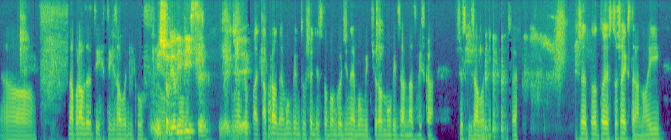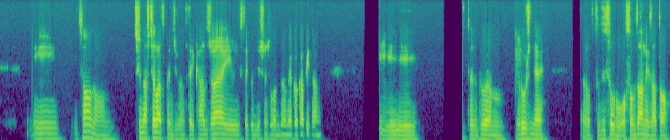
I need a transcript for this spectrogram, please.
e, naprawdę tych, tych zawodników. e, Mistrzowie olimpijscy. no, Także, dokładnie, naprawdę, mógłbym tu siedzieć z tobą godzinę, mógłbym ci mówić za nazwiska wszystkich zawodników, że, że to, to jest coś ekstra, no i, i, i co, no, 13 lat spędziłem w tej kadrze i z tego 10 lat byłem jako kapitan i też byłem różnie, e, w cudzysłowie, osądzany za to,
